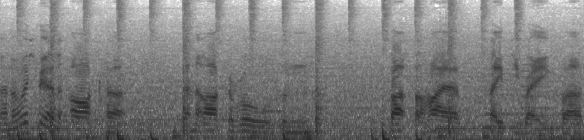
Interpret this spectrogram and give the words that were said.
And I wish we had ARCA and the ARCA rules and but for higher safety rating class.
